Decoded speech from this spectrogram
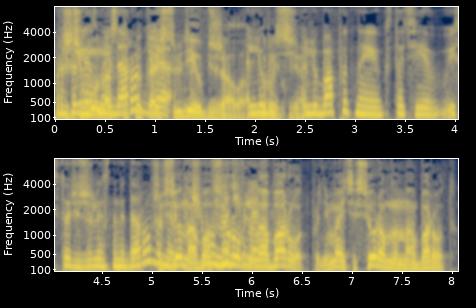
Про Почему у нас дороги, такое количество людей убежало люб, в Грузию? Любопытные, кстати, истории с железными дорогами. Что все, на, все начали... ровно наоборот, понимаете? Все равно наоборот.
